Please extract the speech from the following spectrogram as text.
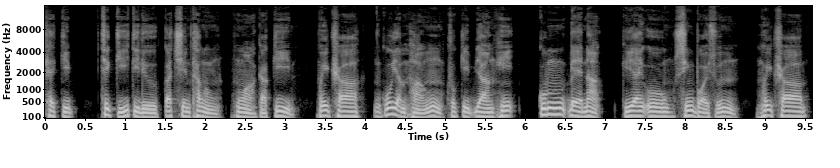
khekip thiki tilu kachin thang hwa ka ki hoi kha ngu yam hang khu kip yang hi kum be na ki ai o sing boy sun hoi kha ngu yak thum mu da nai khetung ki ai i tam ha ko anam ba su ngoing om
